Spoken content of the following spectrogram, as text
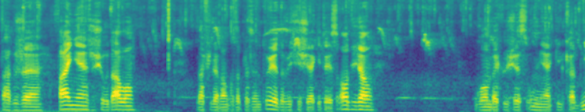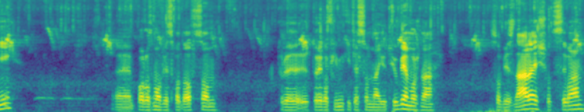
Także fajnie, że się udało. Za chwilę Wam go zaprezentuję, dowiecie się jaki to jest oddział. Gołąbek już jest u mnie kilka dni. E, Po rozmowie z hodowcą, który, którego filmiki też są na YouTubie, można sobie znaleźć, odsyłam.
